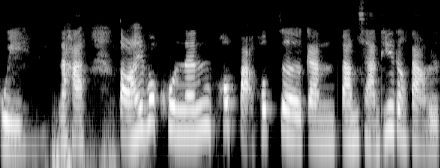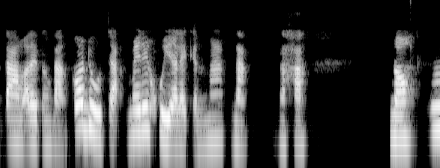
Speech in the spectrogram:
คุยนะคะ ต่อให้พวกคุณนั้นพบปะพบเจอกันตามสถานที่ต่างๆ หรือตามอะไรต่างๆ ก็ดูจะไม่ได้คุยอะไรกันมากนักนะคะ เนาะอื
